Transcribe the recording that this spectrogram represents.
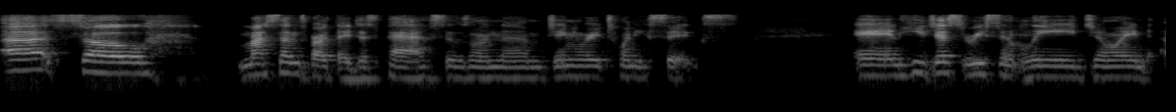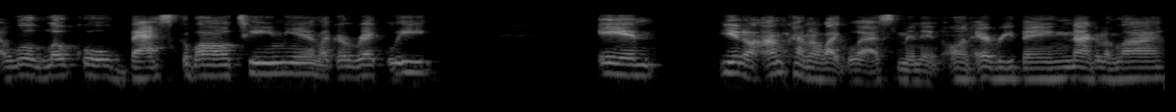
Uh, so my son's birthday just passed. It was on um, January 26th. And he just recently joined a little local basketball team here, like a rec league. And, you know, I'm kind of like last minute on everything, not gonna lie.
